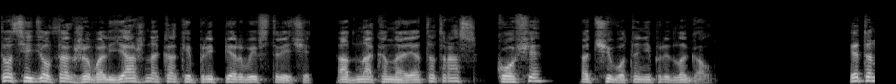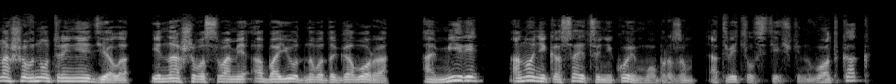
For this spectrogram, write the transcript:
Тот сидел так же вальяжно, как и при первой встрече, однако на этот раз кофе от чего-то не предлагал. Это наше внутреннее дело, и нашего с вами обоюдного договора о мире оно не касается никоим образом, — ответил Стечкин. Вот как?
